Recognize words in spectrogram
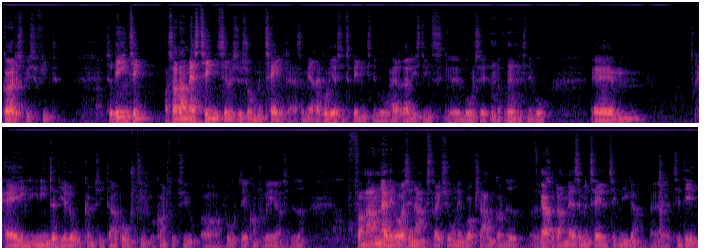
gøre det specifikt. Så det er en ting. Og så er der en masse ting i selve situationen mentalt, altså med at regulere sit spændingsniveau, have et realistisk øh, målsætning og forventningsniveau. Øhm, have en, en indre dialog, kan man sige, der er positiv og konstruktiv og fokus til at kontrollere osv. For mange er det jo også en angstreaktion, ikke, hvor klappen går ned. Øh, ja. Så der er en masse mentale teknikker øh, til det,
